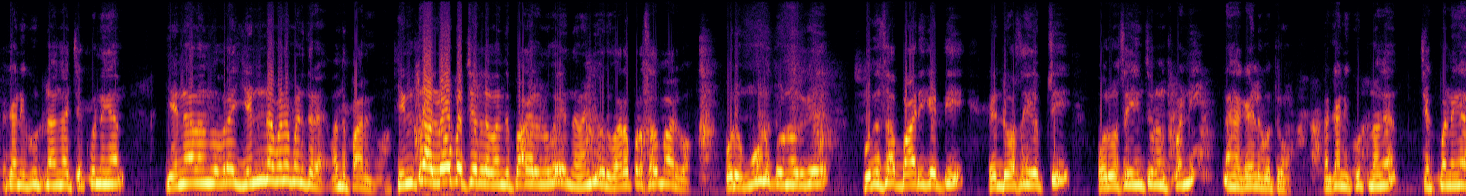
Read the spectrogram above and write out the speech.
மெக்கானிக் கூட்டினாங்க செக் பண்ணுங்க. என்னாலும் அப்புறம் என்ன வேணால் பண்ணி தரேன். வந்து பாருங்க. இன்ட்ரா லோ பட்ஜெட்டில் வந்து பாக்குறவங்க இந்த வண்டி ஒரு வரப்பிரசாதமாக இருக்கும். ஒரு மூணு தொண்ணூறுக்கு புதுசாக பாடி கட்டி ரெண்டு வருஷம் எப்சி ஒரு வருஷம் இன்சூரன்ஸ் பண்ணி நாங்கள் கையில் கொடுத்துருவோம். மெக்கானிக் கூட்டினாங்க செக் பண்ணுங்க.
